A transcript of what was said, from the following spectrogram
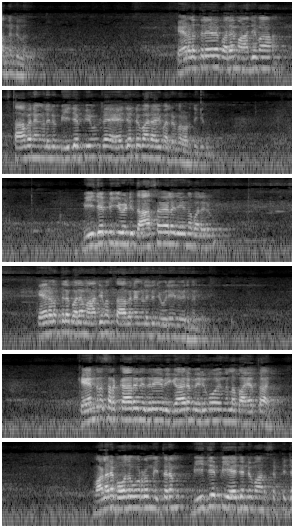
വന്നിട്ടുള്ളത്. കേരളത്തിലെ പല മാധ്യമ സ്ഥാപനങ്ങളിലും ബി ജെ പിയുടെ ഏജന്റുമാരായി പലരും പ്രവർത്തിക്കുന്നുണ്ട്. ബി ജെ പിക്ക് വേണ്ടി ദാസവേല ചെയ്യുന്ന പലരും കേരളത്തിലെ പല മാധ്യമ സ്ഥാപനങ്ങളിലും ജോലി ചെയ്തു വരുന്നുണ്ട്. കേന്ദ്ര സർക്കാരിനെതിരെ വികാരം വരുമോ എന്നുള്ള ഭയത്താൽ വളരെ ബോധപൂർവം ഇത്തരം ബി ജെ പി ഏജന്റുമാർ സൃഷ്ടിച്ച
